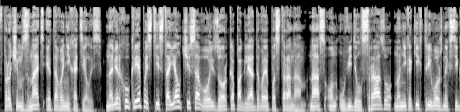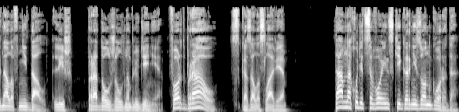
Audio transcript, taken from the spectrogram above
Впрочем, знать этого не хотелось. Наверху крепости стоял часовой, зорко поглядывая по сторонам. Нас он увидел сразу, но никаких тревожных сигналов не дал, лишь продолжил наблюдение. «Форт Брау», — сказала Славия. «Там находится воинский гарнизон города.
